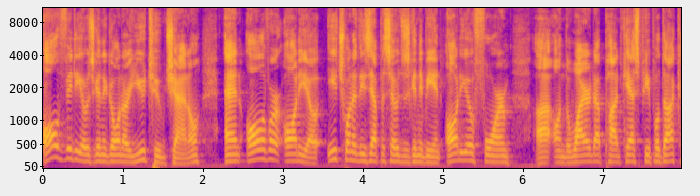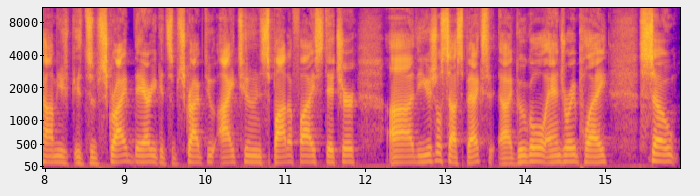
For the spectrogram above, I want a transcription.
All video is going to go on our YouTube channel, and all of our audio, each one of these episodes is going to be in audio form uh, on the wire.podcastpeople.com. You can subscribe there. You can subscribe to iTunes, Spotify, Stitcher, uh, the usual suspects, uh, Google, Android Play. So,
